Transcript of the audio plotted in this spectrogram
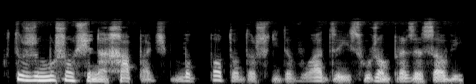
którzy muszą się nachapać, bo po to doszli do władzy i służą prezesowi,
